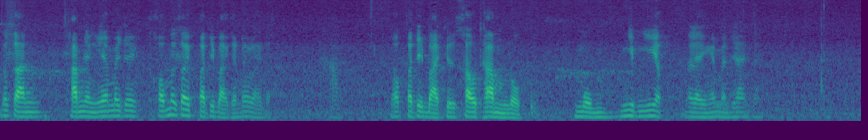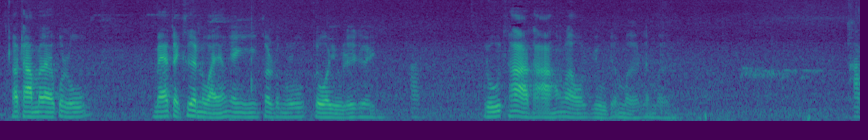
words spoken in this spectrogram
แล้วการ ทำอย่างเงี้ยไม่ใช่เขาไม่ค่อยปฏิบัติกันเท่าไหร่หรอกครับเพราะปฏิบัติคือเข้าถ้ำหลบมุมเงียบๆอะไรอย่างเงี้ยมันใช่ไหมเขาทำอะไรก็รู้ แม้แต่เคลื่อนไหวของเองก็ต้องรู้ตัวอยู่เรื่อยครับๆรู้ท่าทางของเราอยู่เสมอเสมอครับ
